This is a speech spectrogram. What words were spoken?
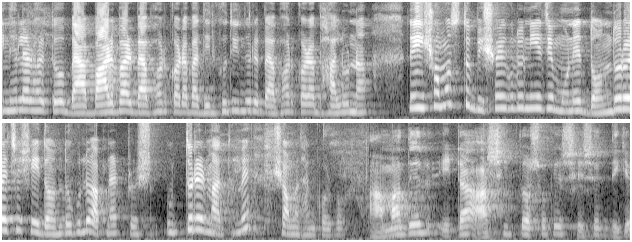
ইনহেলার হয়তো বারবার ব্যবহার করা বা দীর্ঘদিন ধরে ব্যবহার করা ভালো না। তো এই সমস্ত বিষয়গুলো নিয়ে যে মনের দ্বন্দ্ব রয়েছে, সেই দ্বন্দ্বগুলো আপনার প্রশ্ন, উত্তরের মাধ্যমে সমাধান করব। আমাদের এটা আশির দশকের শেষের দিকে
